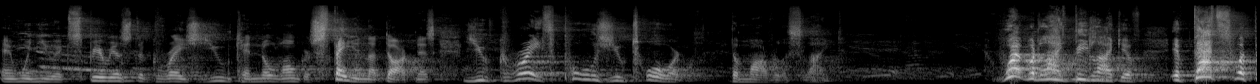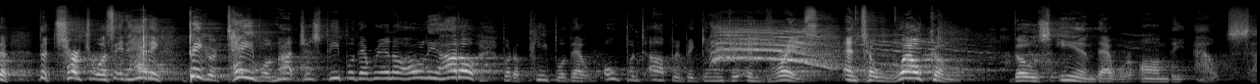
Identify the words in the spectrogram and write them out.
And when you experience the grace, you can no longer stay in the darkness. You grace pulls you toward the marvelous light. What would life be like if, if that's what the, the church was? It had a bigger table, not just people that were in a holy huddle, but a people that opened up and began to embrace and to welcome those in that were on the outside.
